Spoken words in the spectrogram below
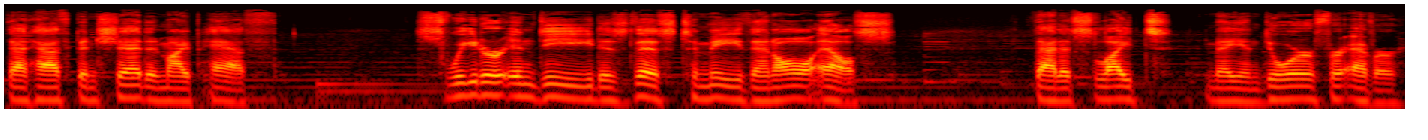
that hath been shed in my path. Sweeter indeed is this to me than all else, that its light may endure forever.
